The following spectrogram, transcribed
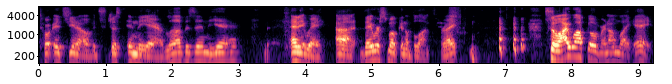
tor- it's you know it's just in the air. Love is in the air. Anyway, uh, they were smoking a blunt, right? so I walk over and I'm like, hey,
